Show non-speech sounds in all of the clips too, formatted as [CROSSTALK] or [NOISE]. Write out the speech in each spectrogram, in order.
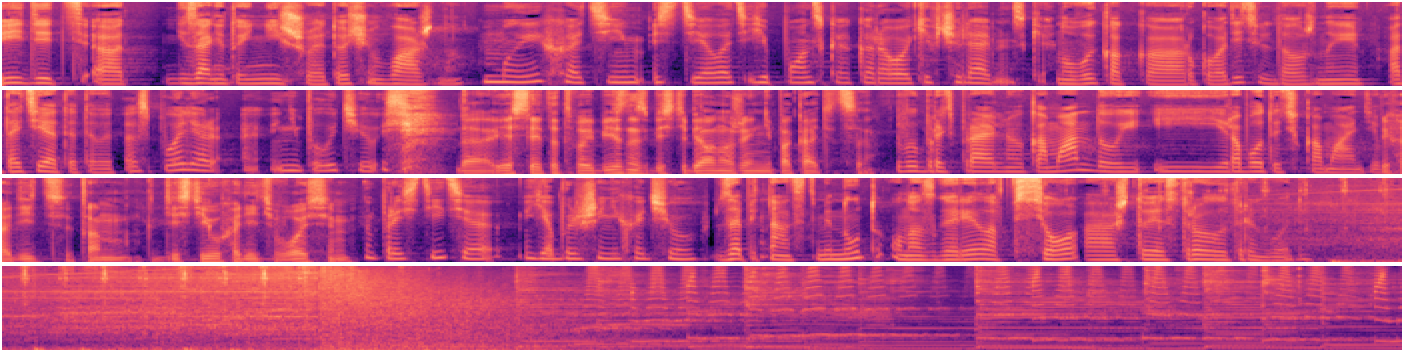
видеть а, незанятую нишу. Это очень важно. Мы хотим сделать японское караоке в Челябинске. Но вы, как а, руководитель, должны отойти от этого. А, спойлер, э, не получилось. [LAUGHS] Да, если это твой бизнес, без тебя он уже не покатится. Выбрать правильную команду и работать в команде. Приходить там к 10, уходить в 8. Ну, простите, я больше не хочу. За 15 минут у нас сгорело все, а, что я строила три года.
